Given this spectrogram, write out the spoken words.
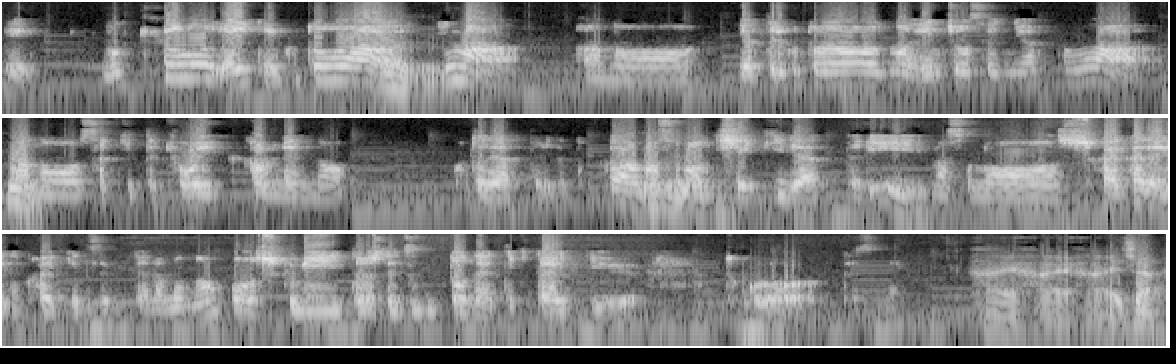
で、目標やりたいことは、うん。今、あの、やってることの延長線にあるのは、うん。あの、さっき言った教育関連のことであったりだとか、まあ、その地域であったり、まあ、その社会課題の解決みたいなものを仕組みとしてずっとやっていきたいっていうところですね。はいはいはい。じゃあ、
